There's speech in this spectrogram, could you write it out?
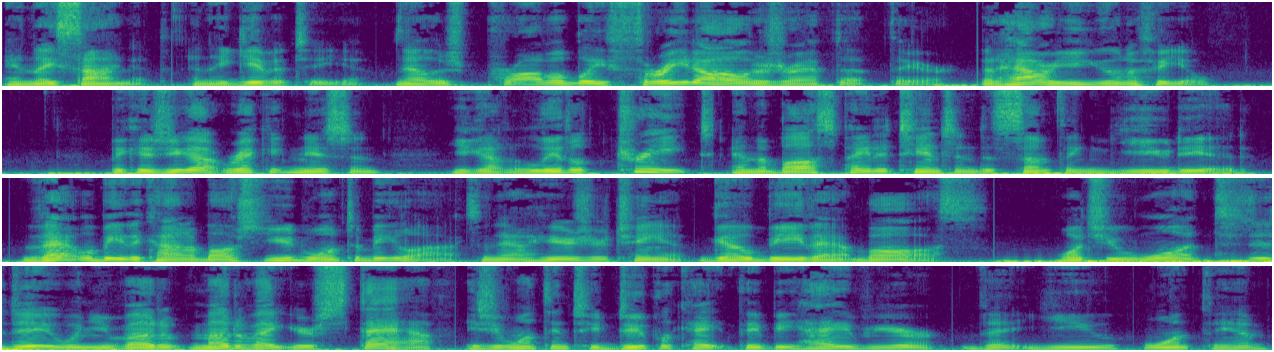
And they sign it and they give it to you. Now there's probably $3 wrapped up there, but how are you going to feel? Because you got recognition, you got a little treat, and the boss paid attention to something you did. That would be the kind of boss you'd want to be like. So now here's your chance. Go be that boss. What you want to do when you motivate your staff is you want them to duplicate the behavior that you want them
